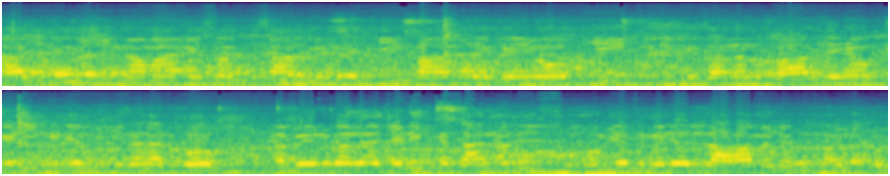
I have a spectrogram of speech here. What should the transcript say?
ਅੱਜ ਦੀ ਮਸ਼ੀਨਾਂ ਵਾ ਇਸ ਵਕਤ ਕਿਸਾਨ ਮੇਲੇ ਕੀ ਖਾਸ ਲੈ ਕੇ ਆਏ ਹੋ ਕੀ ਤੁਸੀਂ ਕਿਸਾਨਾਂ ਨੂੰ ਸਾਥ ਦੇ ਰਹੇ ਹੋ ਕਿਹੜੀ ਕਿਹੜੀ ਮਸ਼ੀਨਾਂ ਤੁਹਾਡੇ ਕੋਲ ਅਵੇਲੇਬਲ ਹੈ ਜਿਹੜੀ ਕਿਸਾਨਾਂ ਨੂੰ ਸਹੂਲੀਅਤ ਮਿਲੇ, ਲਾਹਾ ਮਿਲੇ। ਕਿਸਾਨਾਂ ਕੋਲ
